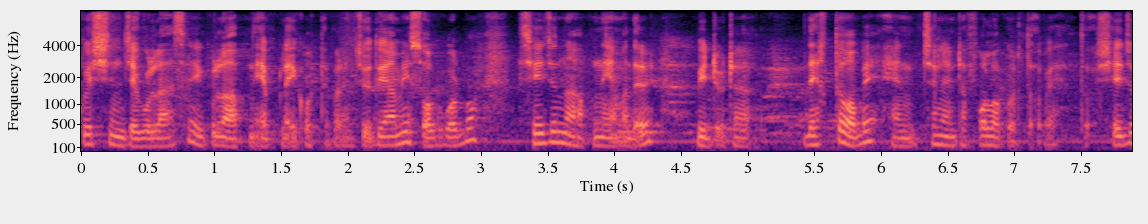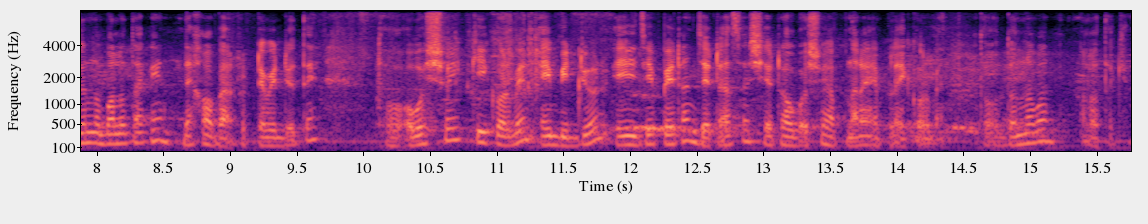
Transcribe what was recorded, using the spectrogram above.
কোয়েশ্চেন যেগুলো আছে, এগুলো আপনি অ্যাপ্লাই করতে পারেন। যদি আমি সলভ করব, সেই জন্য আপনি আমাদের ভিডিওটা দেখতে হবে অ্যান্ড চ্যানেলটা ফলো করতে হবে। তো সেই জন্য ভালো থাকেন, দেখা হবে আর একটা ভিডিওতে। তো অবশ্যই কী করবেন? এই ভিডিওর এই যে প্যাটার্ন যেটা আছে, সেটা অবশ্যই আপনারা অ্যাপ্লাই করবেন। তো ধন্যবাদ, ভালো থাকেন।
